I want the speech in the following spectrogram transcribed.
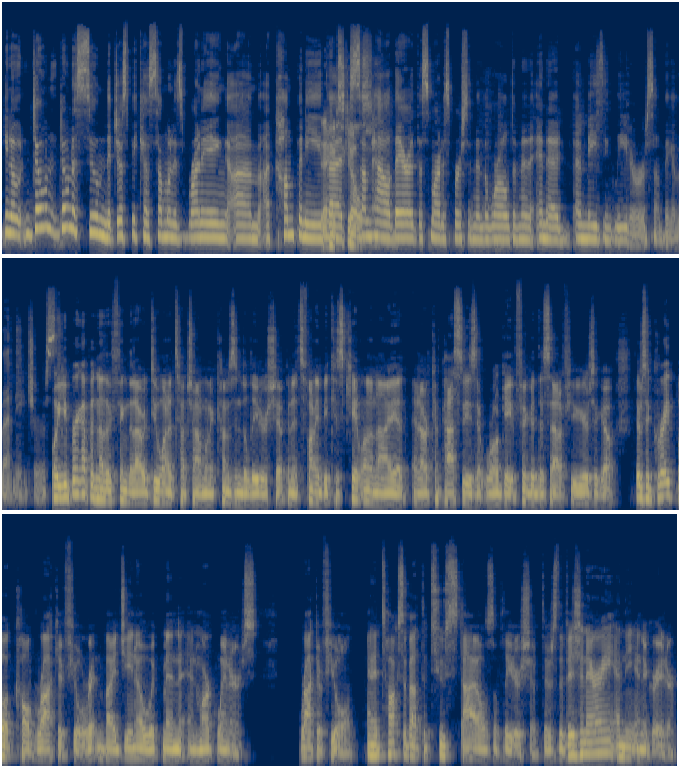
you know don't don't assume that just because someone is running um, a company they that somehow they're the smartest person in the world and, an, and an amazing leader or something of that nature. So. Well, you bring up another thing that I would do want to touch on when it comes into leadership, and it's funny because Caitlin and I at, at our capacities at WorldGate figured this out a few years ago. There's a great book called Rocket Fuel, written by Gino Wickman and Mark Winters. Rocket Fuel. And it talks about the two styles of leadership. There's the visionary and the integrator.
